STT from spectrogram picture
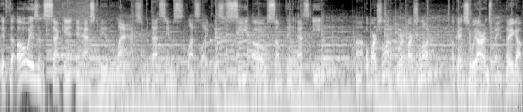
If the O isn't second, it has to be last, but that seems less likely. So C-O something S-E. Uh, oh, Barcelona. We're in Barcelona. Okay, so we are in Spain. There you go.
